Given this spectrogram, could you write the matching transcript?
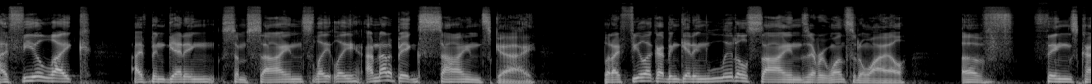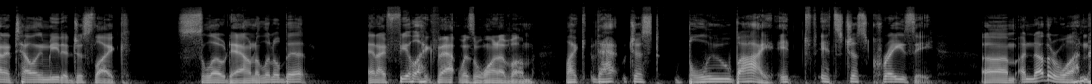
I feel like I've been getting some signs lately. I'm not a big signs guy, but I feel like I've been getting little signs every once in a while of things kind of telling me to just like slow down a little bit. And I feel like that was one of them. Like that just blew by. It it's just crazy. Um, another one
